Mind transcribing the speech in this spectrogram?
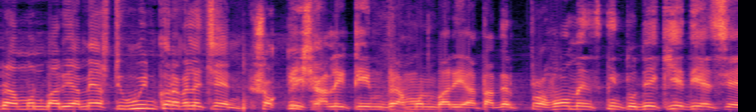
ব্রাহ্মণবাড়িয়া ম্যাচটি উইন করে ফেলেছেন। শক্তিশালী টিম ব্রাহ্মণবাড়িয়া, তাদের পারফরমেন্স কিন্তু দেখিয়ে দিয়েছে।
